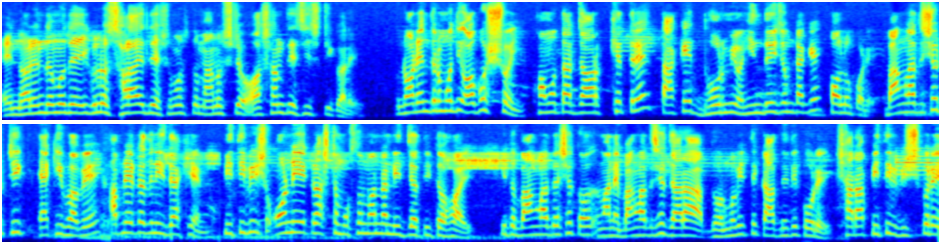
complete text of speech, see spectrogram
এই নরেন্দ্র মোদী এইগুলো ছড়াই দিয়ে সমস্ত মানুষকে অশান্তি সৃষ্টি করে। নরেন্দ্র মোদী অবশ্যই ক্ষমতার যাওয়ার ক্ষেত্রে তাকে ধর্মীয় হিন্দুইজমটাকে ফলো করে। বাংলাদেশেও ঠিক একইভাবে। আপনি একটা জিনিস দেখেন, পৃথিবীর অনেক রাষ্ট্র মুসলমানরা নির্যাতিত হয়। কিন্তু বাংলাদেশে মানে বাংলাদেশে যারা ধর্মভিত্তিক রাজনীতি করে, সারা পৃথিবী, বিশেষ করে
